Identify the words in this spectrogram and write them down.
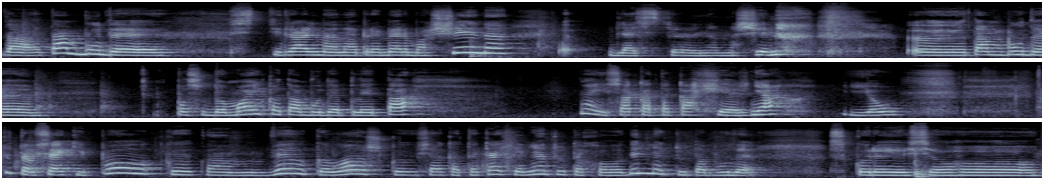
Да, там буде стиральна, наприклад, машина. Ой, Блядь, стиральна машина. Е, Там буде посудомойка, там буде плита. Ну і всяка така херня. Йоу. Тут всякі полки, там вилка, ложка, всяка така херня. Тут холодильник, тут буде, скоріше всього,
